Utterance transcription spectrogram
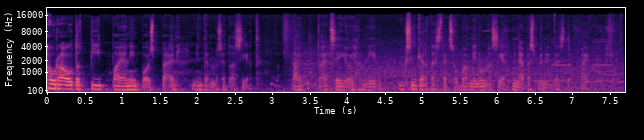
aura-autot piippaa ja niin poispäin, niin tämmöiset asiat vaikuttaa, että se ei ole ihan niin yksinkertaista, että se on vain minun asia, että minäpäs menen tästä päivänä.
